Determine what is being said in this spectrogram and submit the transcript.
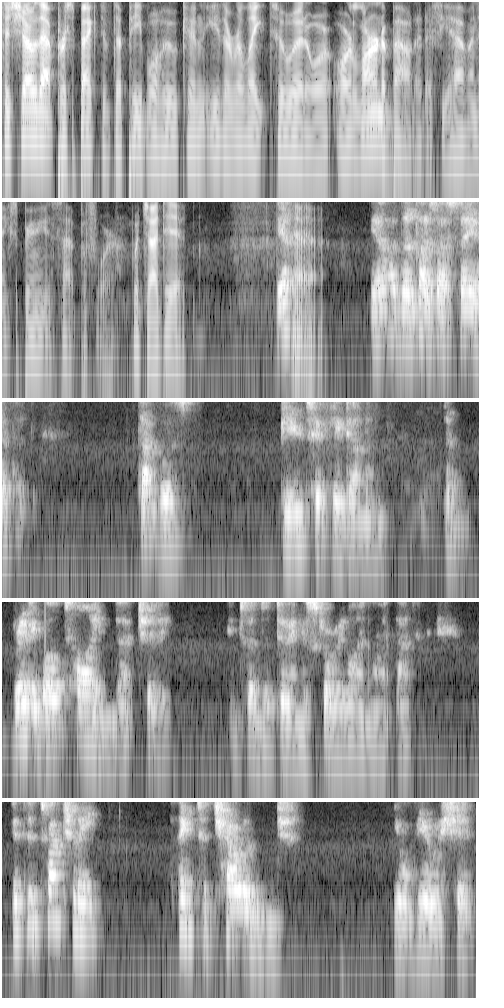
to show that perspective to people who can either relate to it or, or learn about it if you haven't experienced that before, which I did. Yeah, yeah. yeah as I say, that, that was beautifully done and, and really well timed actually in terms of doing a storyline like that. It's to actually, I think, to challenge your viewership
